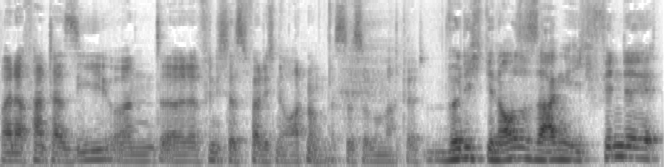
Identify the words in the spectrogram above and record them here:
meiner Fantasie und äh, da finde ich das völlig in Ordnung, dass das so gemacht wird. Würde ich genauso sagen. Ich finde,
